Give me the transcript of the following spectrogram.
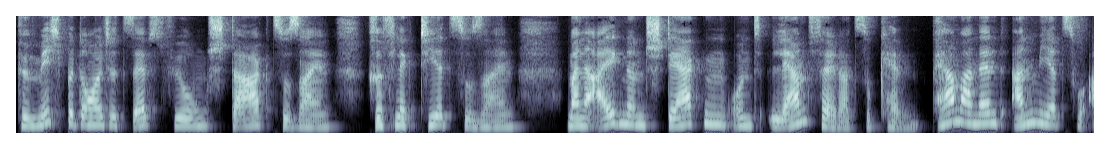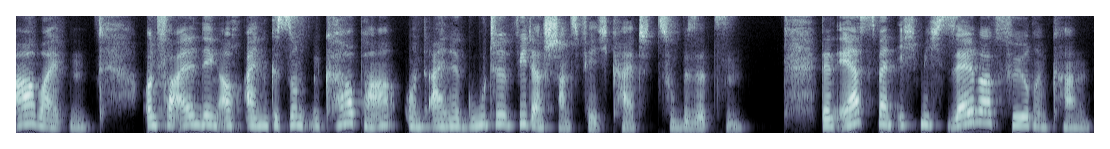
Für mich bedeutet Selbstführung stark zu sein, reflektiert zu sein, meine eigenen Stärken und Lernfelder zu kennen, permanent an mir zu arbeiten und vor allen Dingen auch einen gesunden Körper und eine gute Widerstandsfähigkeit zu besitzen. Denn erst wenn ich mich selber führen kann,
